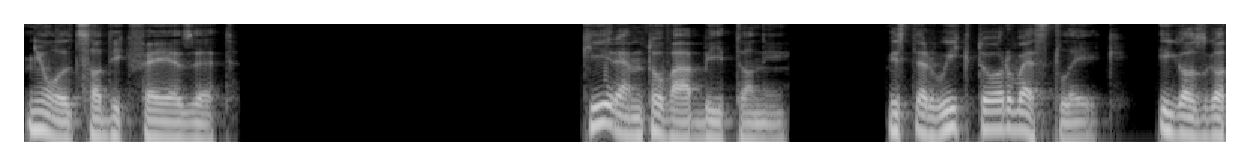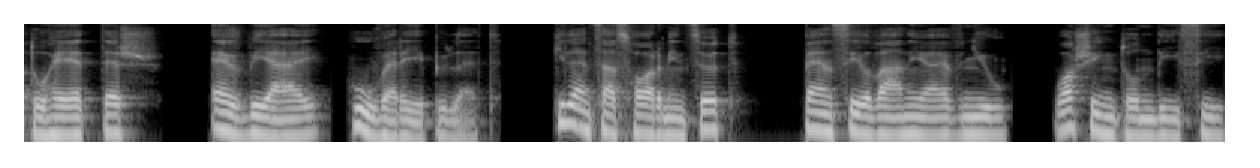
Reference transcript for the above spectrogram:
Nyolcadik fejezet Kérem továbbítani. Mr. Victor Westlake, igazgatóhelyettes, FBI, Hoover épület. 935, Pennsylvania Avenue, Washington D.C.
